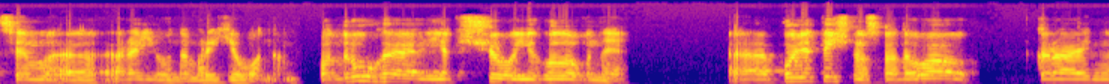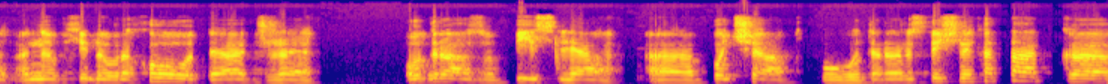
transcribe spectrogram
цим районом, регіоном. По-друге, якщо і головне, політичну складову вкрай необхідно враховувати, адже одразу після е, початку терористичних атак е,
